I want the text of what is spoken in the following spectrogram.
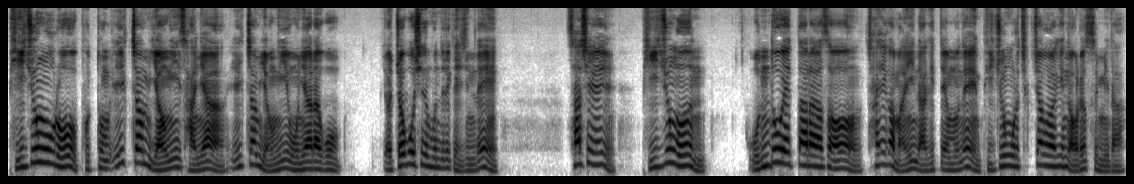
비중으로 보통 1.024냐, 1.025냐라고 여쭤보시는 분들이 계신데, 사실 비중은 온도에 따라서 차이가 많이 나기 때문에 비중으로 측정하기는 어렵습니다.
